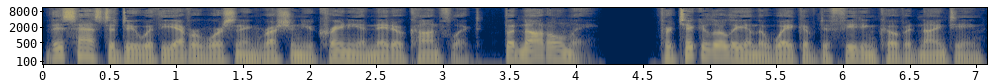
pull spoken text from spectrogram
This has to do with the ever worsening Russian Ukrainian NATO conflict, but not only. Particularly in the wake of defeating COVID 19,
